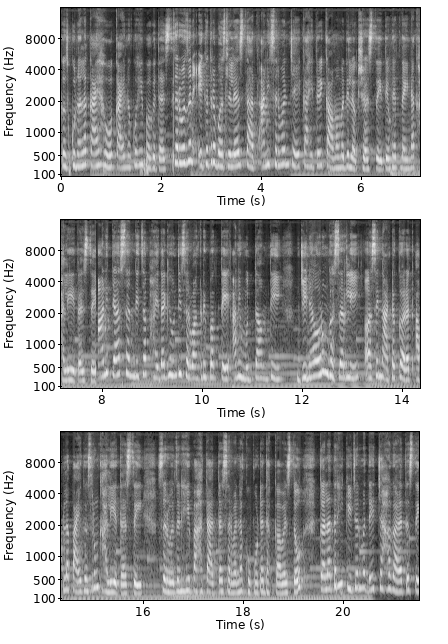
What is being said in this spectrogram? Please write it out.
क- कुणाला काय हवं काय नको हे बघत असते. सर्वजण एकत्र बसलेले असतात आणि सर्वांचे काहीतरी कामामध्ये लक्ष असते. तेवढ्यात नैना खाली येत असते आणि त्या संधीचा फायदा घेऊन ती सर्वांकडे बघते आणि मुद्दाम ती जिन्यावरून घसरली असे नाटक करत आपला पाय घसरून खाली येत असते. सर्वजण हे पाहतात तर सर्वांना खूप मोठा धक्का बसतो. कला तर ही किचनमध्ये चहा गाळत असते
